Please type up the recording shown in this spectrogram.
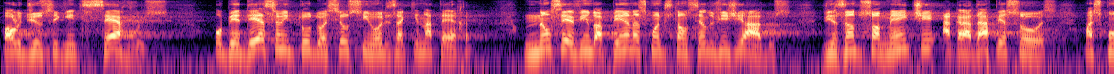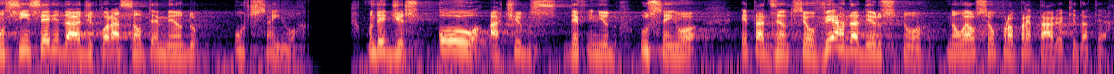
Paulo diz o seguinte, servos, obedeçam em tudo aos seus senhores aqui na terra, não servindo apenas quando estão sendo vigiados, visando somente agradar pessoas, mas com sinceridade de coração temendo o Senhor. Quando ele diz o artigo definido, o Senhor, ele está dizendo, seu verdadeiro Senhor não é o seu proprietário aqui da terra,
